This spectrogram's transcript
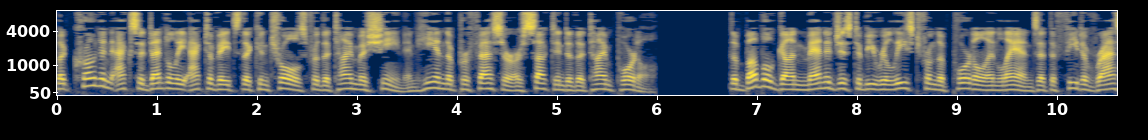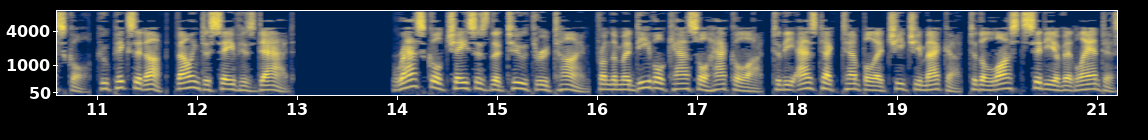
But Chronon accidentally activates the controls for the time machine and he and the professor are sucked into the time portal. The bubble gun manages to be released from the portal and lands at the feet of Rascal, who picks it up, vowing to save his dad. Rascal chases the two through time, from the medieval castle Hakalot, to the Aztec temple at Chichimeca, to the lost city of Atlantis,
